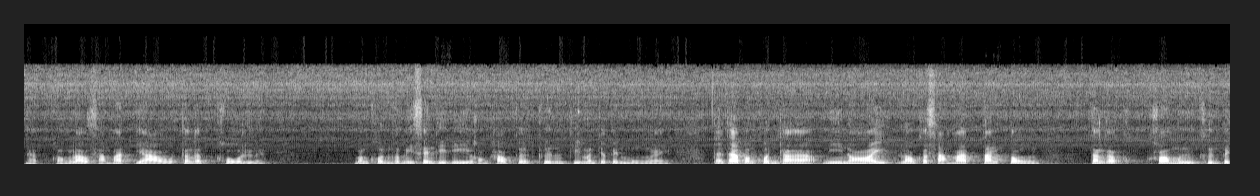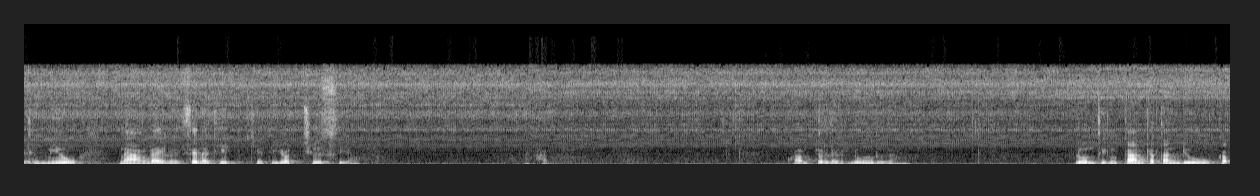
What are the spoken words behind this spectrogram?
นะครับของเราสามารถยาวตั้งแต่โคนเลย บางคนเขามีเส้นที่ดีของเขาเกิดขึ้นที่มันจะเป็นมุมไง แต่ถ้าบางคนถ้ามีน้อยเราก็สามารถตั้งตรงตั้งกับ ข้อมือขึ้นไปถึงนิ้วนางได้เลยเส้นอาทิตย์ เกียรติยศชื่อเสียงนะครับ ความเจริญรุ่งเรือง รวมถึงการกระตัญญูกับ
